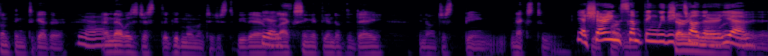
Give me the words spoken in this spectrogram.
something together, yeah and that was just a good moment to just be there, Yes. relaxing at the end of the day. You know, just being next to yeah sharing partner, something with sharing each other moment. yeah. yeah, yeah,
